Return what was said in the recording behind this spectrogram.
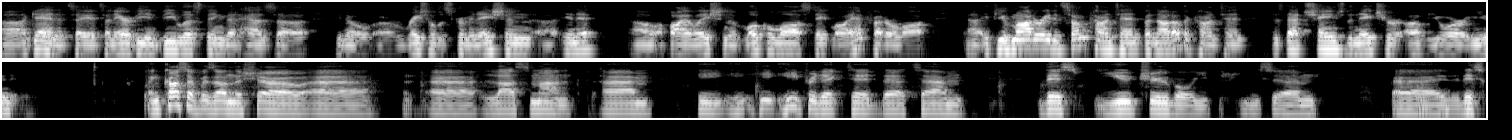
Uh, again, it's a it's an Airbnb listing that has uh, you know racial discrimination uh, in it, uh, a violation of local law, state law, and federal law. Uh, if you've moderated some content but not other content, does that change the nature of your immunity? When Kosseff was on the show uh, uh, last month, um, he, he he predicted that um, this YouTube or um, uh, this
